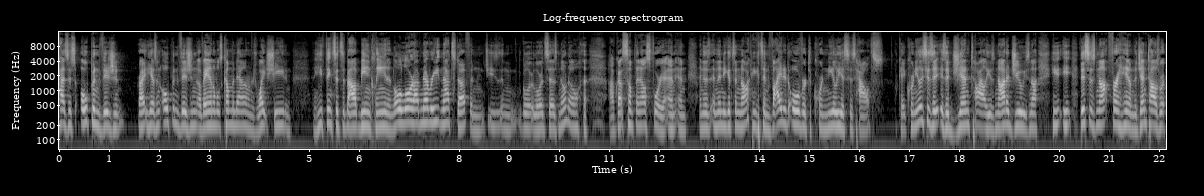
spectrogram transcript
has this open vision, right? He has an open vision of animals coming down on his white sheet, and, and he thinks it's about being clean, and, oh, Lord, I've never eaten that stuff, and Jesus, and Lord says, no, no, I've got something else for you, and, and, and, and then he gets a knock, and he gets invited over to Cornelius's house, Okay, Cornelius is a, is a Gentile. He is not a Jew. He's not. He, he, this is not for him. The Gentiles were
